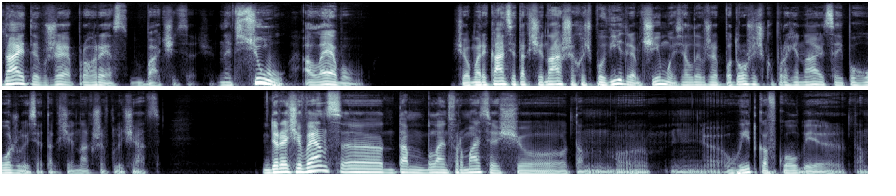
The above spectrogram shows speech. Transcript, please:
знаєте, вже прогрес бачиться. Не всю, а левову що американці так чи інакше, хоч повітрям чимось, але вже потрошечку прогинаються і погоджуються так чи інакше включатися. До речі, Венс, е, там була інформація, що там е, Уітка в Колбі, там,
